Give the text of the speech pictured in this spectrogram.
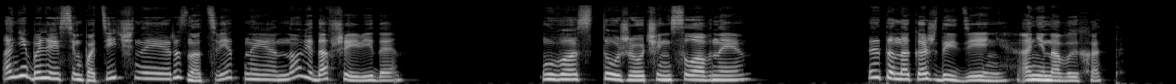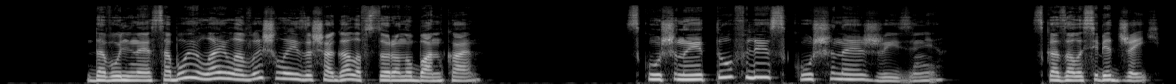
Они были симпатичные, разноцветные, но видавшие виды. «У вас тоже очень славные. Это на каждый день, а не на выход». Довольная собой, Лайла вышла и зашагала в сторону банка. «Скучные туфли, скучная жизнь», — сказала себе Джей.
